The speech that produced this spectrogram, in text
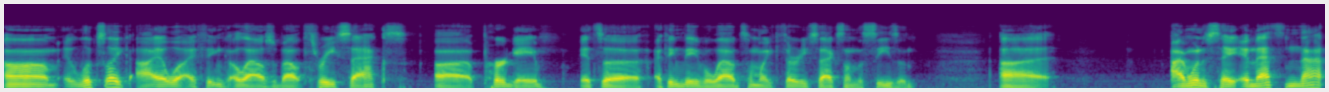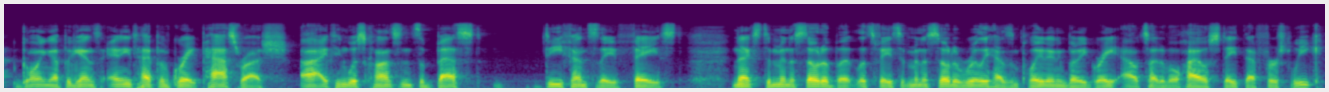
Um, it looks like Iowa, I think, allows about three sacks uh, per game. It's a, I think they've allowed some like 30 sacks on the season. Uh, I'm going to say, and that's not going up against any type of great pass rush. I think Wisconsin's the best defense they've faced next to Minnesota. But let's face it, Minnesota really hasn't played anybody great outside of Ohio State that first week,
